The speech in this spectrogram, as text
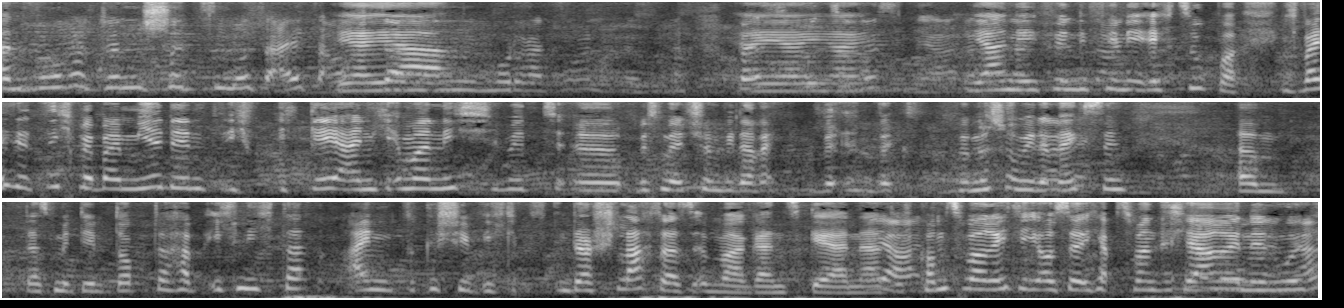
anderen Hörerinnen schützen muss, als auch dann die Moderatoren. Ja, ja, ja. ja, nee, finde finde ich echt super. Ich weiß jetzt nicht, wer bei mir den, ich, ich gehe eigentlich immer nicht mit, äh, müssen wir jetzt schon wieder, we we wir müssen schon wieder wechseln. Ähm, das mit dem Doktor habe ich nicht da eingeschrieben. Ich unterschlag das immer ganz gerne. Also Ja. Ich komme zwar richtig aus der, ich habe 20 Jahre in den USA,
